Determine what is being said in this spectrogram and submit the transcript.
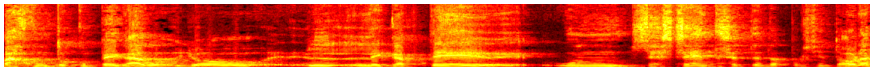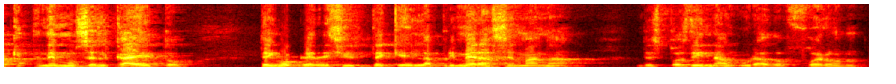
va junto con pegado. Yo eh, le capté un 60-70%. Ahora que tenemos el CAETO, tengo que decirte que la primera semana después de inaugurado fueron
